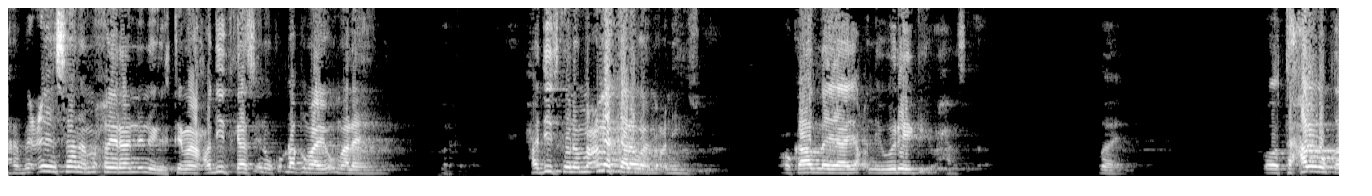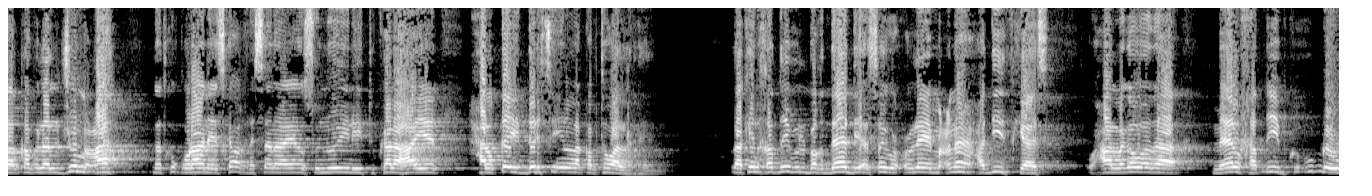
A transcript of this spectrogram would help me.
arbiciin sana ma xiiran inuu yirtimaa xadiidkaas inuu ku dhaqmaayo u maleeya xadiidkuna macno kale waa macnihiisu. Wuxuu ka hadlayaa yacni wareegi waxaas. Oo taxalluqa qabla aljumca dadku qur'aan ay iska akhrisanayaan sunnooyinay tuka lahaayeen xalqay darsi in la qabto waa la reebay. Laakiin khatiibu lbaqdaadi isaga wuxuu leeyahy macnaha xadiidkaas waxaa laga wadaa meel khatiibka u dhow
